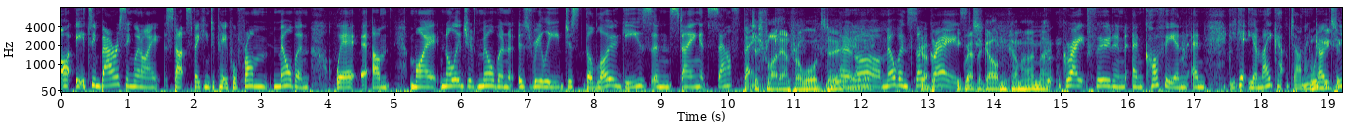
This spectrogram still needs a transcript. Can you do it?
Uh, it's embarrassing when I start speaking to people from Melbourne, where um, my knowledge of Melbourne is really just the Logies and staying at South Bank. Just fly down for awards, dude. Oh, Melbourne's so grab great. The, you grab the gold and come home, mate. great food and, and coffee and, and you get your makeup done and Well, go you to the.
